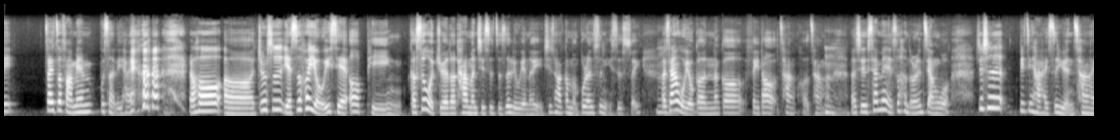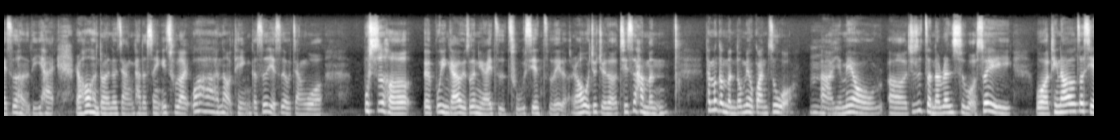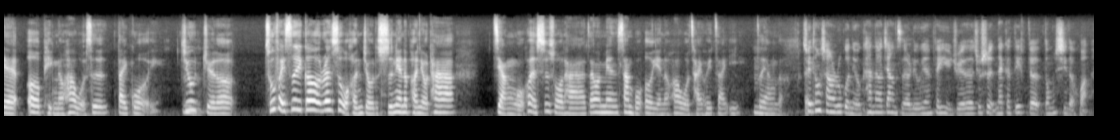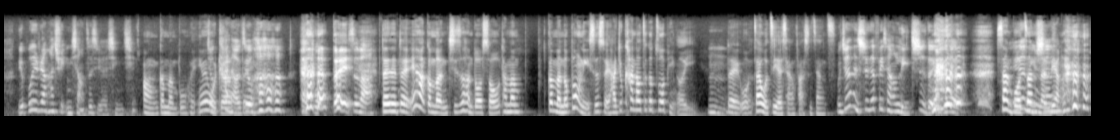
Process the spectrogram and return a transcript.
在这方面不是很厉害，然后呃，就是也是会有一些恶评，可是我觉得他们其实只是留言而已，其实他根本不认识你是谁。好像我有跟那个飞到唱合唱嘛，而且下面也是很多人讲我，就是毕竟他还是原唱，还是很厉害，然后很多人都讲他的声音一出来哇很好听，可是也是有讲我。不适合，呃，不应该要有这个女孩子出现之类的。然后我就觉得，其实他们，他们根本都没有关注我，啊，也没有呃，就是真的认识我，所以我听到这些恶评的话，我是带过而已，就觉得，除非是一个认识我很久的十年的朋友，他讲我，或者是说他在外面散播恶言的话，我才会在意这样的。所以通常如果你有看到这样子的流言蜚语，觉得就是 negative 的东西的话，你不会让他去影响自己的心情，嗯，根本不会，因为就我觉得看了就哈哈哈，对是吗？对对对，因为他根本其实很多时候他们根本都不懂你是谁，他就看到这个作品而已。嗯，对我，在我自己的想法是这样子，我觉得你是一个非常理智的一个，散播正能量。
